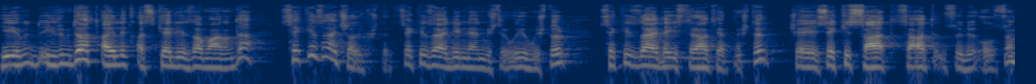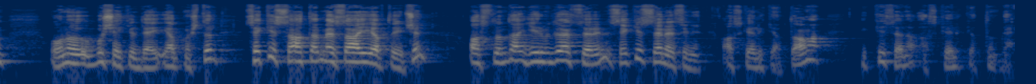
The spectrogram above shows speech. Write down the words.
20 24 aylık askerliği zamanında 8 ay çalışmıştır. 8 ay dinlenmiştir, uyumuştur. 8 ayda istirahat yapmıştır. Şey 8 saat, saat usulü olsun. Onu bu şekilde yapmıştır. 8 saatte mesai yaptığı için aslında 24 senenin 8 senesini askerlik yaptı ama 2 sene askerlik yaptım der.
